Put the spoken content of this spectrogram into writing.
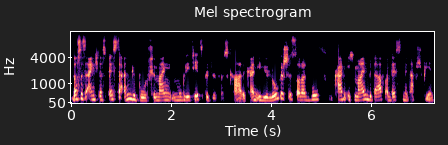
was ist eigentlich das beste Angebot für mein Mobilitätsbedürfnis gerade? Kein ideologisches, sondern wo kann ich meinen Bedarf am besten mit abspielen?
